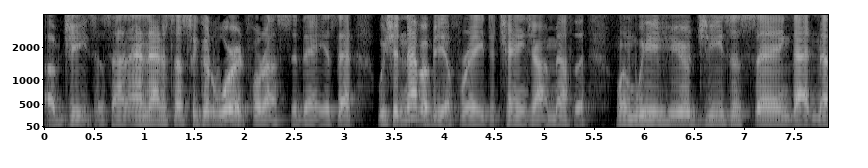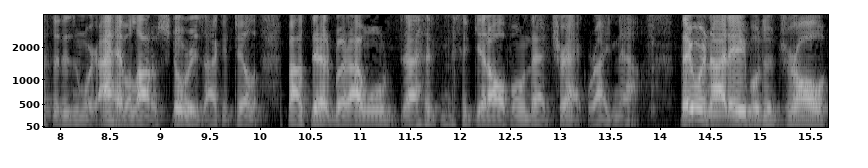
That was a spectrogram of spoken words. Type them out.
of Jesus. And, and that is such a good word for us today, is that we should never be afraid to change our method. When we hear Jesus saying that method isn't working, I have a lot of stories I could tell about that, but I won't get off on that track right now. They were not able to draw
